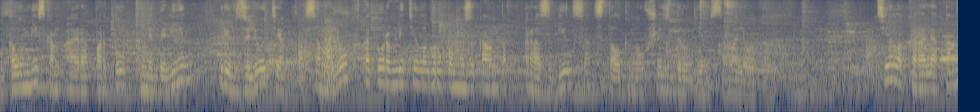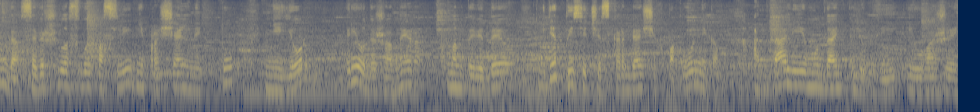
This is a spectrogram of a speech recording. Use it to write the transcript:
в колумбийском аэропорту Медельин при взлете самолет, в котором летела группа музыкантов, разбился, столкнувшись с другим самолетом. Тело короля танго совершило свой последний прощальный тур Нью-Йорк, Рио-де-Жанейро, Монтевидео, где тысячи скорбящих поклонников отдали ему дань любви и уважения.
